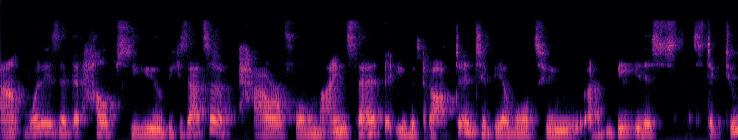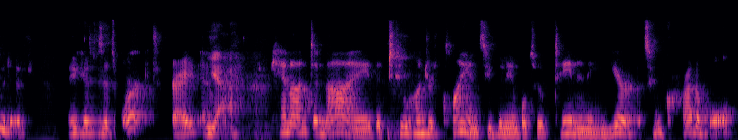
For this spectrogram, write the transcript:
uh, what is it that helps you? Because that's a powerful mindset that you've adopted to be able to uh, be this stick to it because it's worked, right? And yeah. cannot deny the 200 clients you've been able to obtain in a year. That's incredible.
